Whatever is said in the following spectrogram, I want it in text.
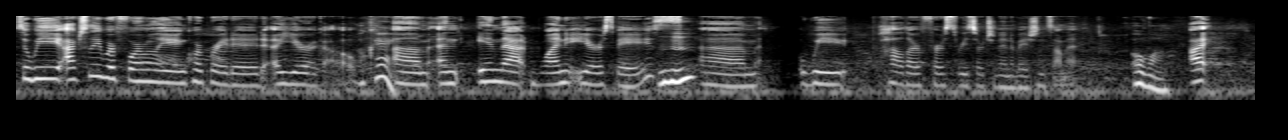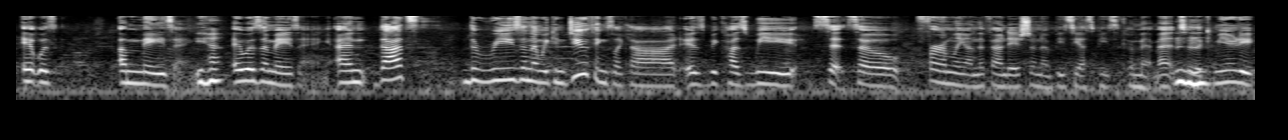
so we actually were formally incorporated a year ago. Okay. Um, and in that one year space, Mm-hmm. um, we held our first research and innovation summit. Oh, wow. I, it was amazing. Yeah. It was amazing. And that's the reason that we can do things like that is because we sit so firmly on the foundation of BCSP's commitment to Mm-hmm. the community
